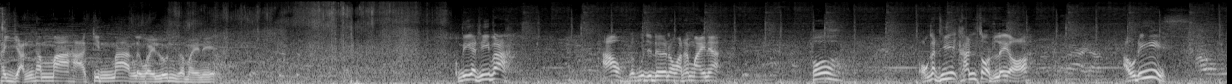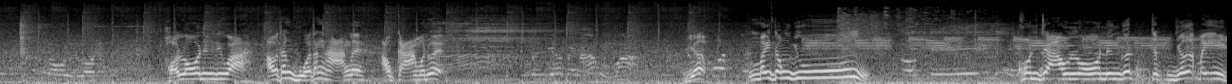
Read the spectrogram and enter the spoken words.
ขยันทำมาหากินมากเลยวัยรุ่นสมัยนี้ มีกะทิป่ะ เอาแล้วกูจะเดินออกมาทำไมเนี่ย โอ้อ๋อกะทิคั้นสดเลยเหรอ เอาดิขอโลนึงดีกว่า เอาทั้งหัวทั้งหางเลย เอากลางมาด้วยเยอะไปนะผมว่า เยอะ ไม่ต้องยุ่ง โอเค คนจะเอาโลนึงก็จะเยอะไปอีก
